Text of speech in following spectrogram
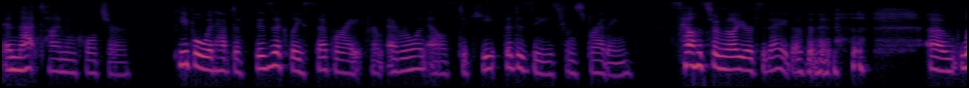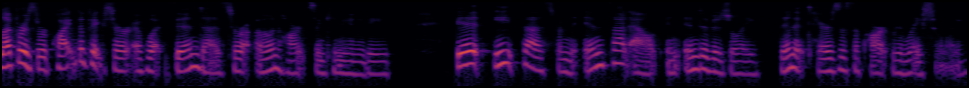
in that time and culture. People would have to physically separate from everyone else to keep the disease from spreading. Sounds familiar today, doesn't it? um, lepers were quite the picture of what sin does to our own hearts and communities. It eats us from the inside out and individually, then it tears us apart relationally.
